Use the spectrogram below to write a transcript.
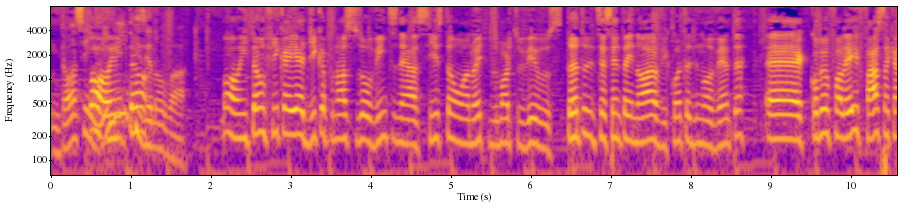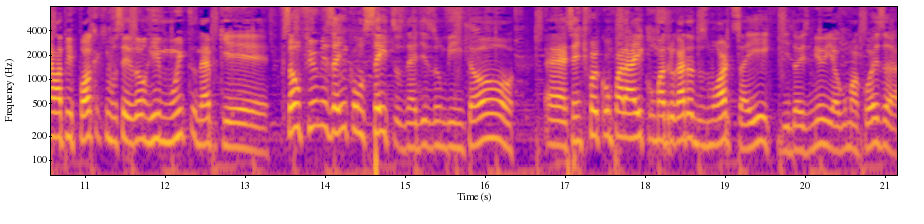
Então, assim, Bom, ninguém então- quis renovar. Bom, então fica aí a dica para nossos ouvintes, né? Assistam A Noite dos Mortos-Vivos, tanto de 69 quanto de 90. É, como eu falei, faça aquela pipoca que vocês vão rir muito, né? Porque são filmes aí, conceitos, né, de zumbi. Então, é, se a gente for comparar aí com Madrugada dos Mortos aí, de 2000 e alguma coisa,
